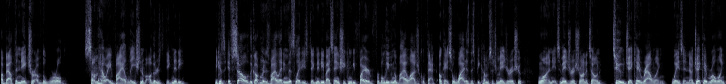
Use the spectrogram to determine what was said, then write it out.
about the nature of the world somehow a violation of others' dignity? Because if so, the government is violating this lady's dignity by saying she can be fired for believing a biological fact. Okay, so why does this become such a major issue? One, it's a major issue on its own. Two, J.K. Rowling weighs in. Now, J.K. Rowling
